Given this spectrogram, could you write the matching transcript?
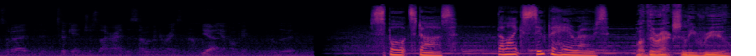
sort of took it just like, right, this is how we're gonna race. And I'm like, Yeah. yeah, okay, we'll do it. Sports stars. They're like superheroes. but they're actually real.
